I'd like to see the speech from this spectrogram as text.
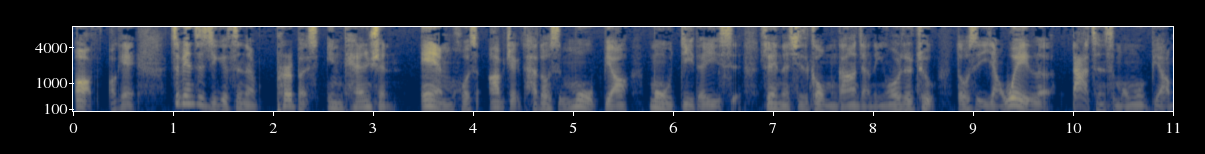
of，OK，、这边这几个字呢，purpose、intention。aim 或是 object，它都是目标、目的的意思，所以呢，其实跟我们刚刚讲的 in order to 都是一样，为了达成什么目标。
